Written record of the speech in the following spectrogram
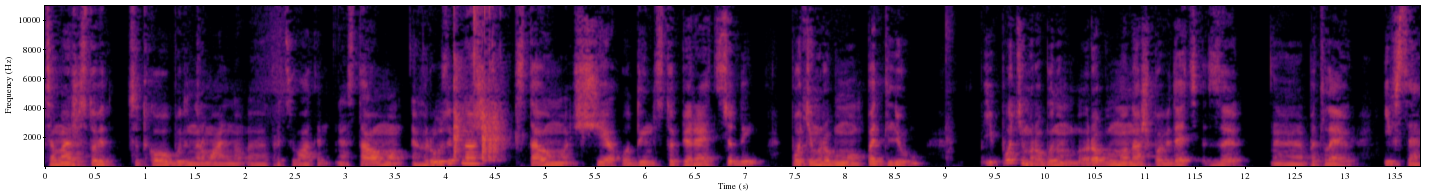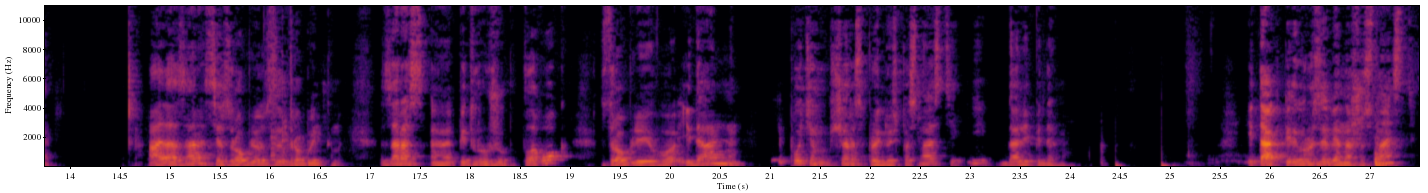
Це майже 100% буде нормально е, працювати. Е, Ставимо грузик наш, ставимо ще один стопірець сюди, потім робимо петлю, і потім робимо, робимо наш повідець з е, петлею. І все. Але зараз я зроблю з дробинками. Зараз е, підгружу поплавок, зроблю його ідеальним, і потім ще раз пройдусь по снасті і далі підемо. І так, підгрузив я нашу снасть.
